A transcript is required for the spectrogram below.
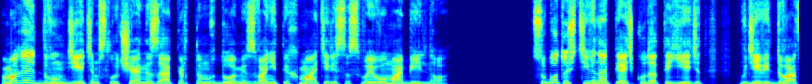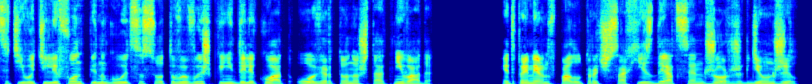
Помогает двум детям, случайно запертым в доме, звонит их матери со своего мобильного. В субботу Стивен опять куда-то едет. В 9.20 его телефон пингует со сотовой вышкой недалеко от Овертона, штат Невада. Это примерно в полутора часах езды от Сент-Джорджа, где он жил.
